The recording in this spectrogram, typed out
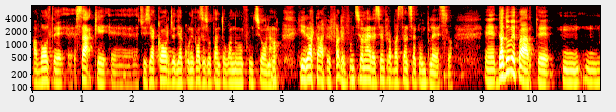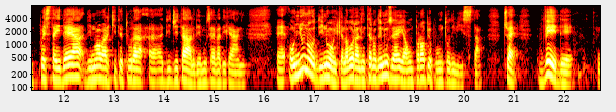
a volte eh, sa che eh, ci si accorge di alcune cose soltanto quando non funzionano. In realtà per farle funzionare è sempre abbastanza complesso. Eh, da dove parte mh, mh, questa idea di nuova architettura eh, digitale dei musei vaticani? Eh, ognuno di noi che lavora all'interno dei musei ha un proprio punto di vista, cioè vede mh,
